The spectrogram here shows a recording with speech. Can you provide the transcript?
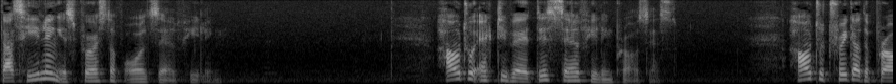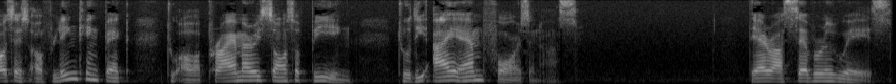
Thus, healing is first of all self healing. How to activate this self healing process? How to trigger the process of linking back to our primary source of being, to the I am force in us? There are several ways.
